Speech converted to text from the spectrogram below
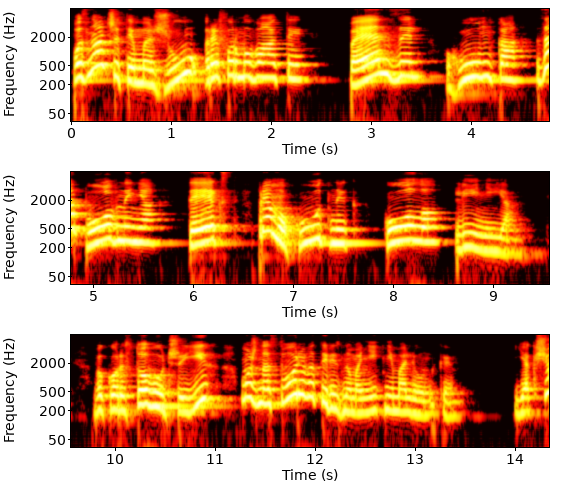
позначити межу, реформувати, пензель, гумка, заповнення, текст, прямокутник, коло, лінія. Використовуючи їх, можна створювати різноманітні малюнки. Якщо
